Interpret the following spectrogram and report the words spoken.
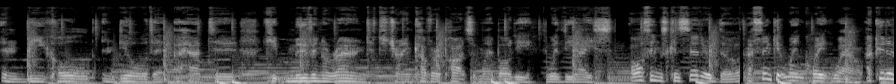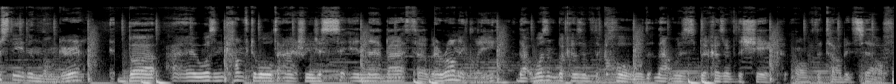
and be cold and deal with it. I had to keep moving around to try and cover parts of my body with the ice. All things considered though, I think it went quite well. I could have stayed in longer, but I wasn't comfortable to actually just sit in that bathtub. Ironically, that wasn't because of the cold, that was because of the shape of the tub itself.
